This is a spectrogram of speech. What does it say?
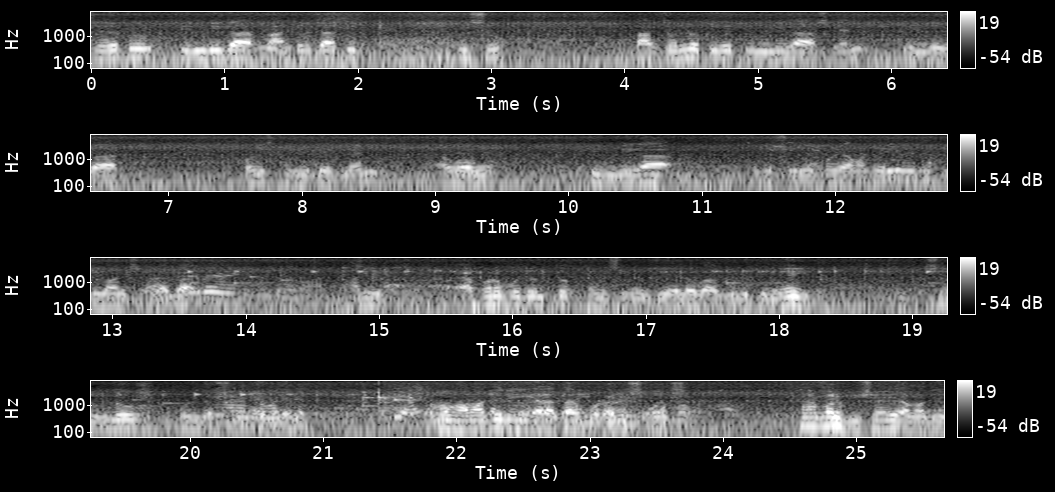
যেহেতু তিন বিঘা আন্তর্জাতিক ইস্যু, তার জন্য তিনি তিন বিঘা আসলেন, তিন বিঘার পরিস্থিতি দেখলেন এবং তিন বিঘা থেকে শুরু করে আমাদের মেখলিগঞ্জ এলাকায় যে এখনও পর্যন্ত ফেন্সিং যে এলাকাগুলিতে নেই, সেগুলো পরিদর্শন করলেন এবং আমাদের এই এলাকার বর্ডারের সমস্যা। বিষয়ে আমাদের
